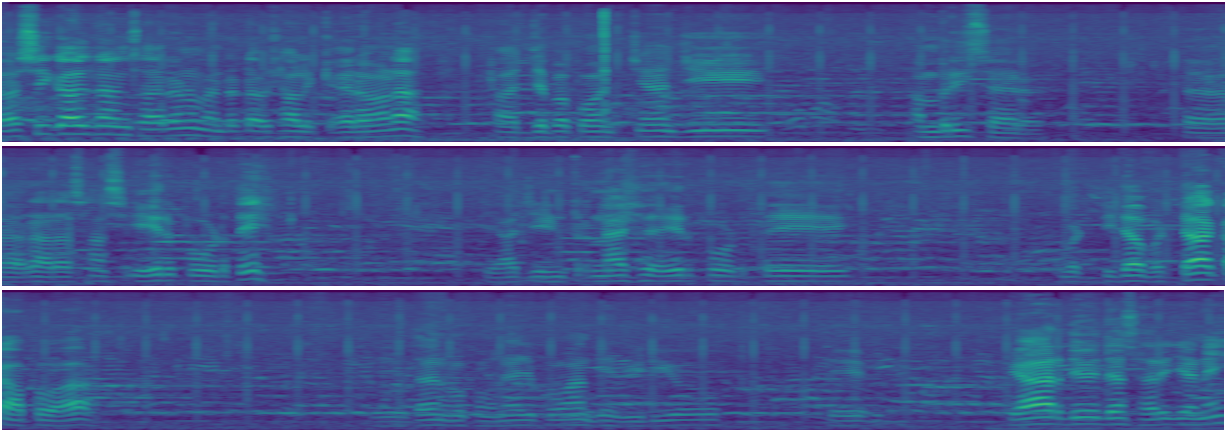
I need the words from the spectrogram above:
ਸਤਿ ਸ਼੍ਰੀ ਅਕਾਲ ਤੁਹਾਨੂੰ ਸਾਰਿਆਂ ਨੂੰ, ਮੈਂ ਤੁਹਾਡਾ ਵਿਸ਼ਾਲ ਕਹਿਰਾਂ ਵਾਲਾ। ਅੱਜ ਆਪਾਂ ਪਹੁੰਚੇ ਹਾਂ ਜੀ ਅੰਮ੍ਰਿਤਸਰ, ਅਹ, ਰਾਰਾ ਸਾਂਸੀ 에ਅਰਪੋਰਟ ਤੇ। ਤੇ ਅੱਜ ਇੰਟਰਨੈਸ਼ਨਲ 에ਅਰਪੋਰਟ ਤੇ ਵੱਡੀ ਦਾ ਵੱਡਾ ਕੱਪ ਆ ਤੇ ਤੁਹਾਨੂੰ ਵਿਖਾਉਣਾ ਜੀ ਭਗਵਾਨ ਦੀ ਵੀਡੀਓ ਤੇ ਪਿਆਰ ਦਿਓ ਇਦਾਂ ਸਾਰੇ ਜਣੇ।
